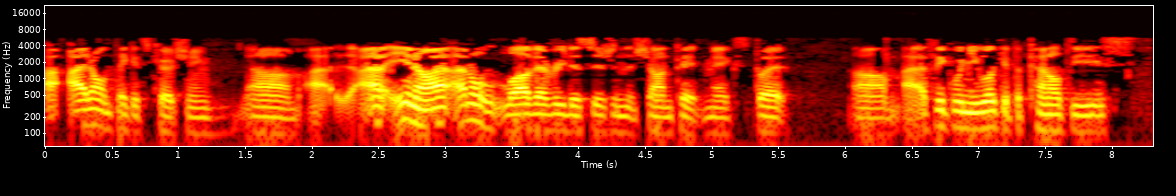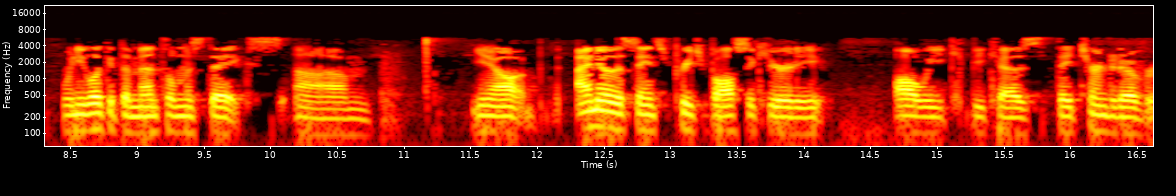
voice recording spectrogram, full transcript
I, I don't think it's coaching. Um, I, I you know I, I don't love every decision that Sean Payton makes, but um, I think when you look at the penalties, when you look at the mental mistakes, um, you know I know the Saints preach ball security all week because they turned it over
